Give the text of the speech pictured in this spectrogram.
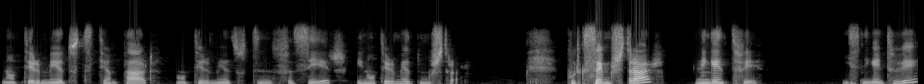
Não ter medo de tentar, não ter medo de fazer e não ter medo de mostrar. Porque sem mostrar, ninguém te vê. E se ninguém te vê,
